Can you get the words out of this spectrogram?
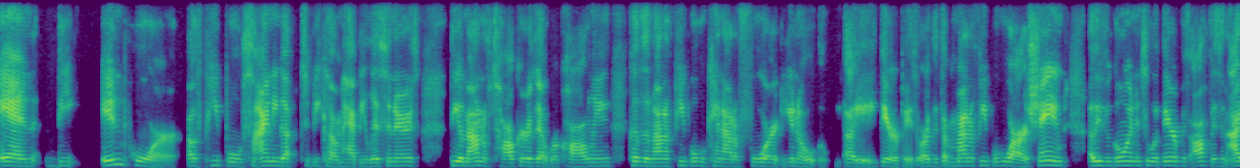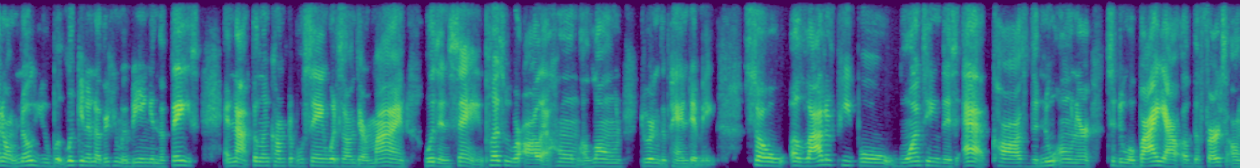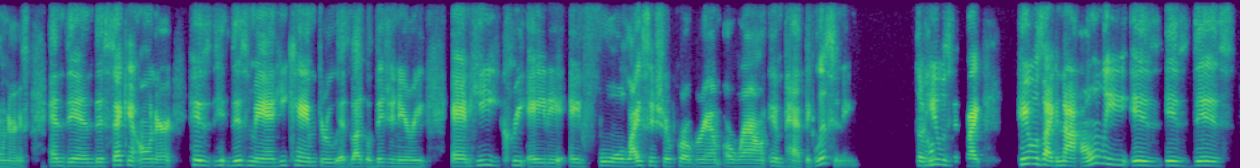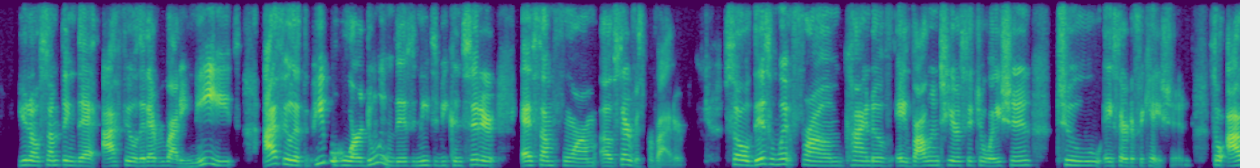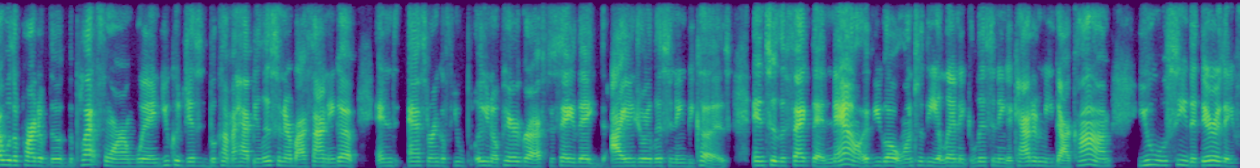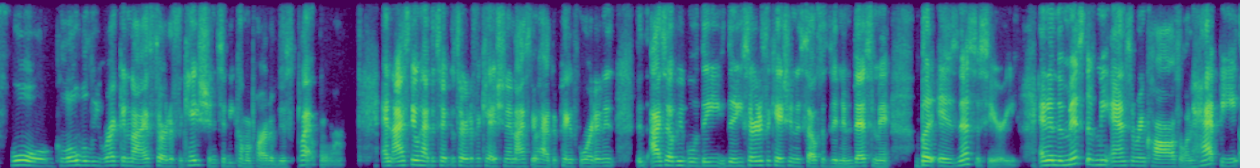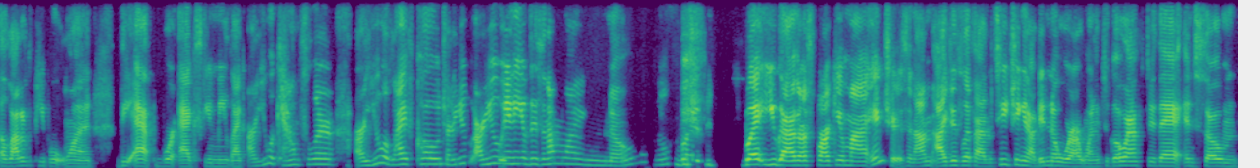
And the import of people signing up to become Hapi listeners the amount of talkers that we're calling because the amount of people who cannot afford you know a, a, therapist or the amount of people who are ashamed of even going into a therapist's office and i don't know you but looking another human being in the face and not feeling comfortable saying what is on their mind was insane. Plus we were all at home alone during the pandemic. So a lot of people wanting this app caused the new owner to do a buyout of the first owners and then this second owner his, his this man he came through as like like a visionary and he created a full licensure program around empathic listening. So oh. he was just like he was like not only is is this you know something that I feel that everybody needs, I feel that the people who are doing this need to be considered as some form of service provider. So this went from kind of a volunteer situation to a certification. So I was a part of the the platform when you could just become a Hapi listener by signing up and answering a few you know paragraphs to say that I enjoy listening because into the fact that now if you go onto the Atlantic Listening Academy.com, you will see that there is a full globally recognized certification to become a part of this platform. And I still had to take the certification and I still had to pay for it. And it, I tell people the the certification itself is an investment, but is necessary. And in the midst of me answering calls on Hapi, a lot of the people on the app were asking me like, "Are you a counselor? Are you a life coach? Are mm-hmm. you are you any of this?" And I'm like, "No, but." but you guys are sparking my interest and i'm i just left out of teaching and i didn't know where i wanted to go after that and so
